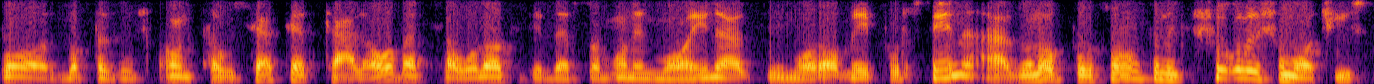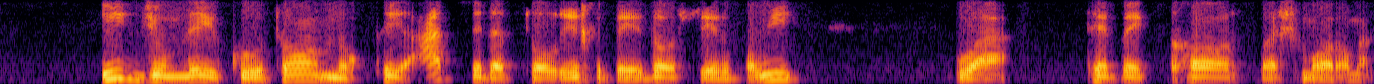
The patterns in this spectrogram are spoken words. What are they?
بار با پزشکان توصیه کرد که علاوه بر سوالاتی که در زمان معاینه از بیماران می‌پرسین از اونا پرسان کنید که شغل شما چیست؟ این جمله کوتاه نقطه عطف در تاریخ بهداشت حرفوی و طب کار به شما آمد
